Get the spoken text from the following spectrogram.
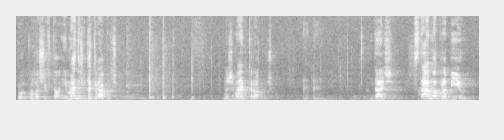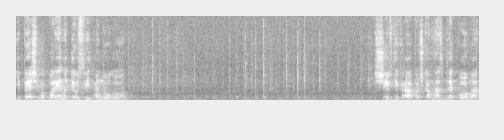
Коло шифта. І в мене буде крапочка. Нажимаємо крапочку. Далі. Ставимо пробіл і пишемо поринути у світ минулого. Shift і крапочка, в нас буде кома.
